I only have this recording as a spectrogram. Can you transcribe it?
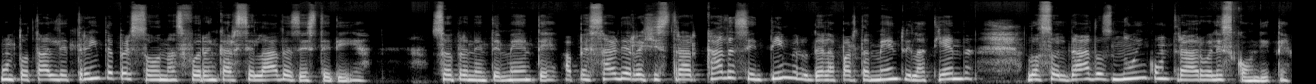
Un total de 30 personas fueron encarceladas este día. Sorprendentemente, a pesar de registrar cada centímetro del apartamento y la tienda, los soldados no encontraron el escondite.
